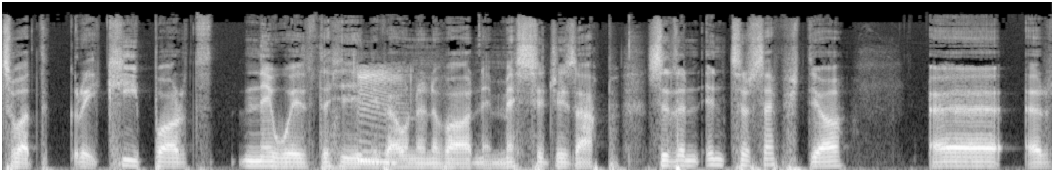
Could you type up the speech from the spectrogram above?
tywod, rei keyboard newydd dy hun mm. i fewn yno fo, neu messages app, sydd yn interceptio uh, yr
